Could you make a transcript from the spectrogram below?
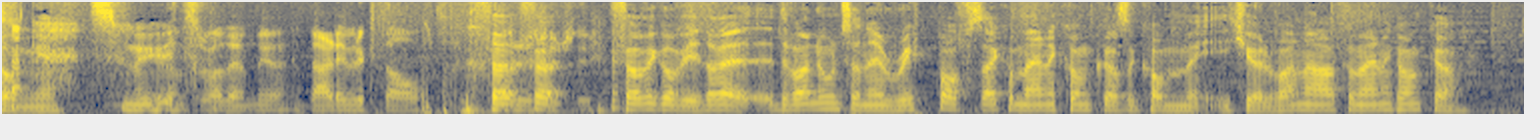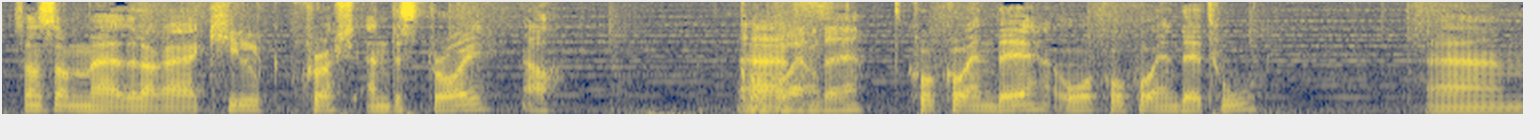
Konge. Smooth. Det var den, der de brukte alt. Før, før, før vi går videre, det var noen sånne rip-offs av Command and Conquer som kom i kjølvannet av Command and Conquer. Sånn som eh, det der eh, Kill, Crush and Destroy. Ja. Eh, KKND. KKND og KKND2. Ehm,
